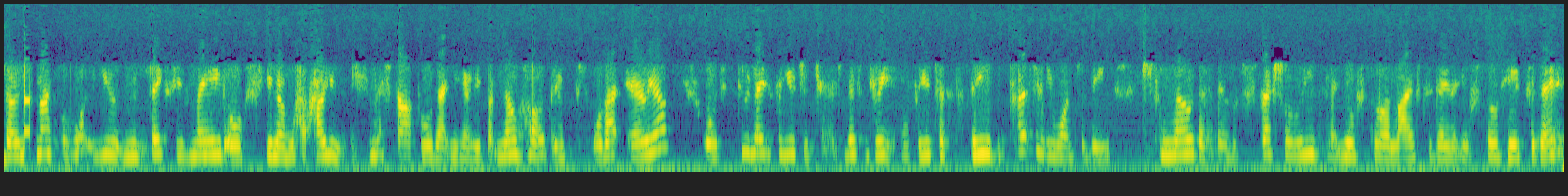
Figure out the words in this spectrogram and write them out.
So no matter what you mistakes you've made or, you know, how you messed up or that, you know, you've got no hope in or that area, or it's too late for you to chase this dream or for you to be the person you want to be, just know that there's a special reason that you're still alive today, that you're still here today.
